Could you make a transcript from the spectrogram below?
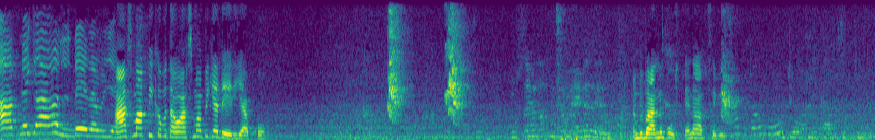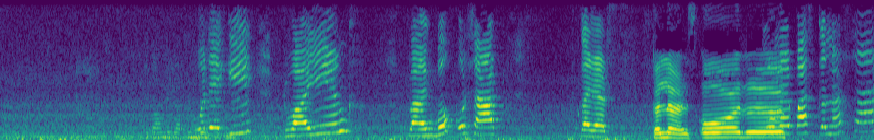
आपने क्या देना मुझे? आसमा आपी को बताओ। आसमा आपी क्या दे रही है आपको? अभी बाद में पूछते हैं ना आपसे भी। जो आपने कहा बताओ मेरी आपने वो ड्राइंग ड्राइंग बुक और सात कलर्स कलर्स और मेरे पास कलर्स है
